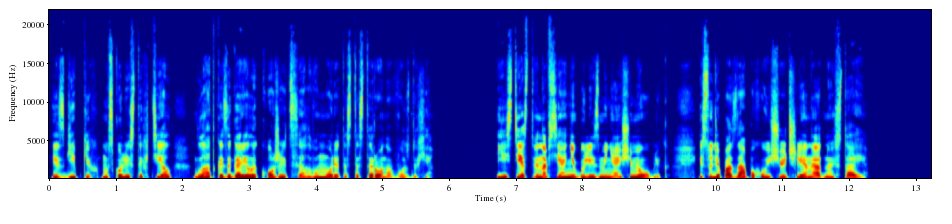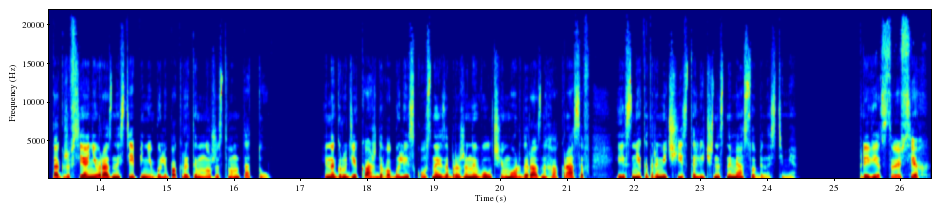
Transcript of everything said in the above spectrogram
из гибких, мускулистых тел, гладкой загорелой кожи и целого моря тестостерона в воздухе. Естественно, все они были изменяющими облик, и, судя по запаху, еще и члены одной стаи. Также все они в разной степени были покрыты множеством тату. И на груди каждого были искусно изображены волчьи морды разных окрасов и с некоторыми чисто личностными особенностями. «Приветствую всех!»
